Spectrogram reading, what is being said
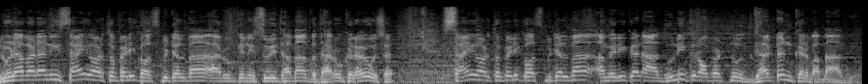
લુણાવાડાની સાઈ ઓર્થોપેડિક હોસ્પિટલમાં આરોગ્યની સુવિધામાં વધારો કરાયો છે. સાઈ ઓર્થોપેડિક હોસ્પિટલમાં અમેરિકન આધુનિક રોબોટનું ઉદ્ઘાટન કરવામાં આવ્યું.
